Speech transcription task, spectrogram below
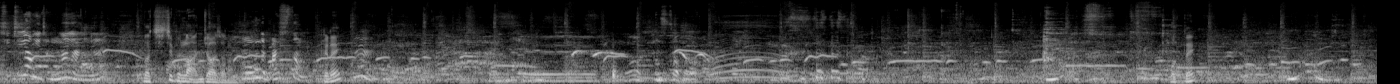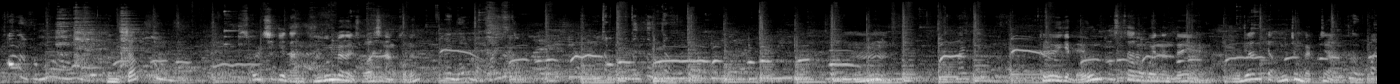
치즈 향이 장난이 아니네. 나 치즈 별로 안 좋아하잖아. 어 근데 맛있어. 그래? 응. 어. 어때? 진짜? 솔직히 난 굵은 면을 좋아하진 않거든. 아니 너무 맛있어. 엄청. 음. 그리고 이게 매운 파스타라고 했는데 우리한테 엄청 맵진 않다. 근데 오빠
